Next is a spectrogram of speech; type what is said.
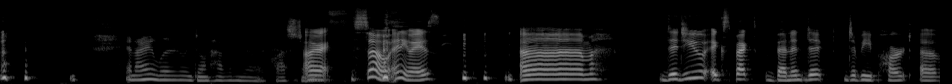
and I literally don't have any other questions. All right. So, anyways, um, did you expect Benedict to be part of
